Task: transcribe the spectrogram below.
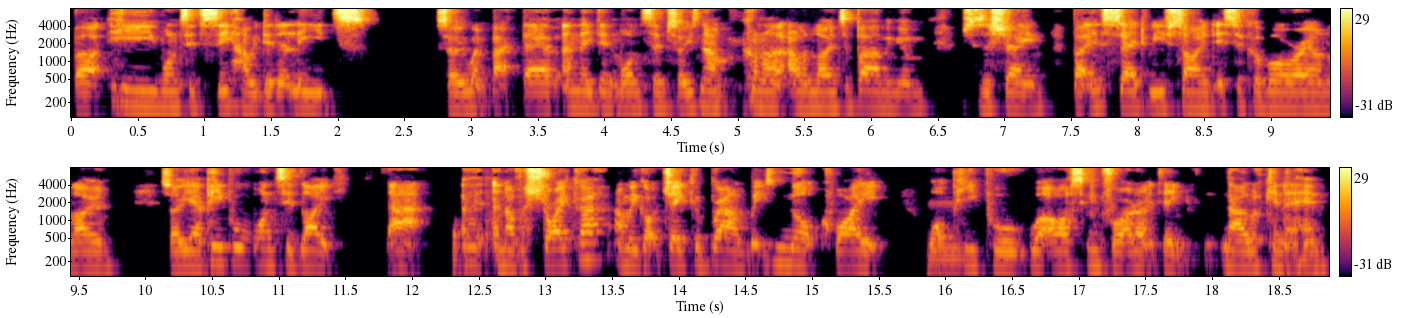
but he wanted to see how he did at Leeds so he went back there and they didn't want him. So he's now gone out on loan to Birmingham, which is a shame. But instead, we've signed Issa Kabore on loan. So yeah, people wanted like that, uh, another striker. And we got Jacob Brown, but he's not quite what mm. people were asking for. I don't think now looking at him,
